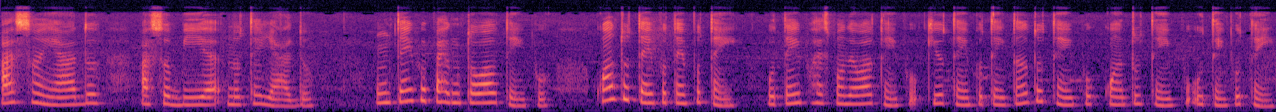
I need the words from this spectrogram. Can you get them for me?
assonhado assobia no telhado. Um tempo perguntou ao tempo: Quanto tempo o tempo tem? O tempo respondeu ao tempo que o tempo tem tanto tempo quanto tempo o tempo tem.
